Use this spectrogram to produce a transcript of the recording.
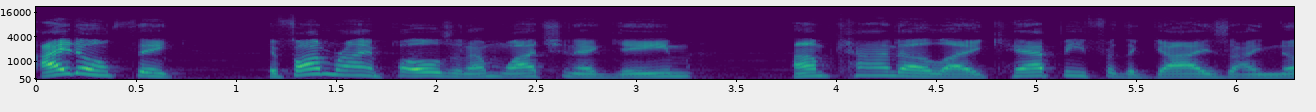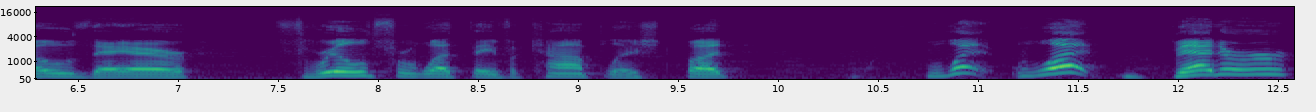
I don't think if I'm Ryan Poles and I'm watching that game, I'm kind of like happy for the guys I know there, thrilled for what they've accomplished. But what what better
